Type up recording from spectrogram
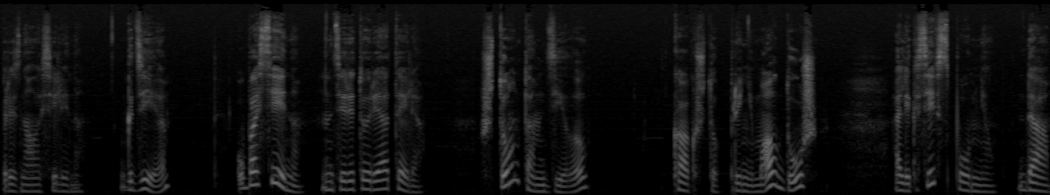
призналась Элина. Где? У бассейна на территории отеля. Что он там делал? Как что? Принимал душ. Алексей вспомнил. Да,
